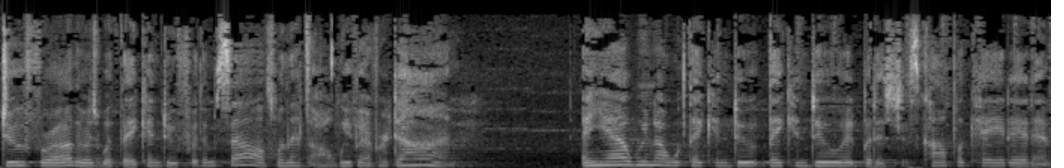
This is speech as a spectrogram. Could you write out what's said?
do for others what they can do for themselves when that's all we've ever done? And yeah, we know what they can do. They can do it, but it's just complicated and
